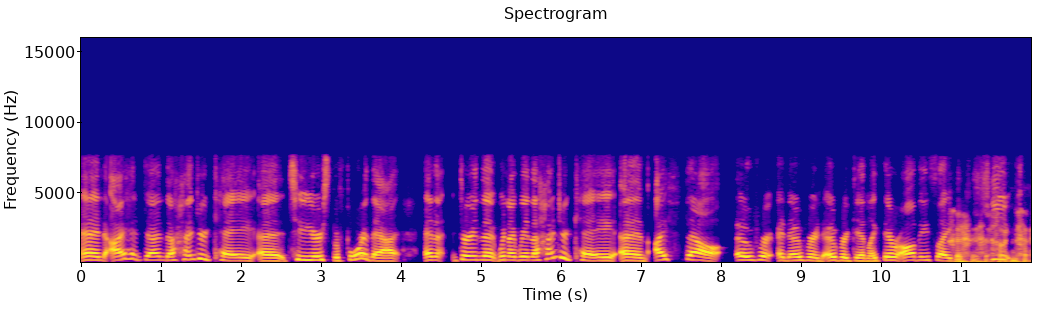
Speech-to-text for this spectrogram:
and I had done the 100K uh, two years before that. And during the when I ran the 100K, um, I felt over and over and over again. Like there were all these like oh, no.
